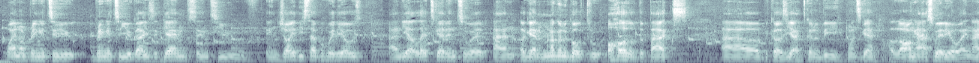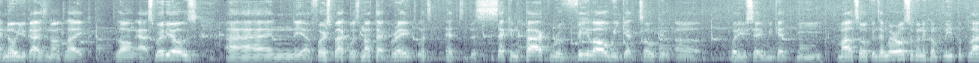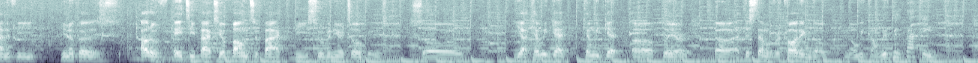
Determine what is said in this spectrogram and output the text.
why not bring it to you, bring it to you guys again since you've enjoyed these type of videos. And yeah, let's get into it. And again, I'm not gonna go through all of the packs. Uh, because yeah, it's gonna be once again a long ass video, and I know you guys not like long ass videos, and yeah, first pack was not that great. Let's head to the second pack. Reveal all. We get token. Uh, what do you say? We get the mile tokens, and we're also gonna complete the plan if we, you know, because out of 80 packs, you're bound to pack the souvenir tokens. So yeah, can we get can we get a player uh, at this time of recording though? No, we can't. We've been packing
